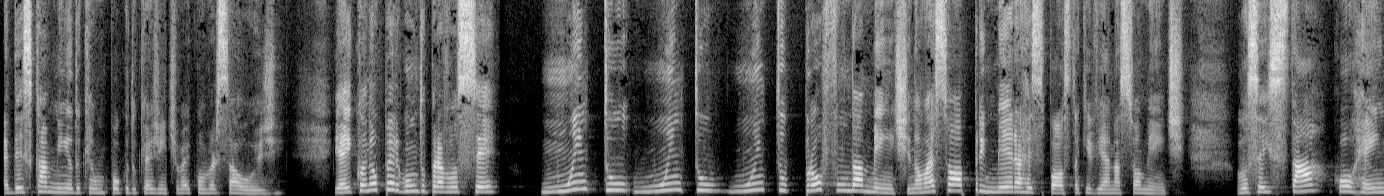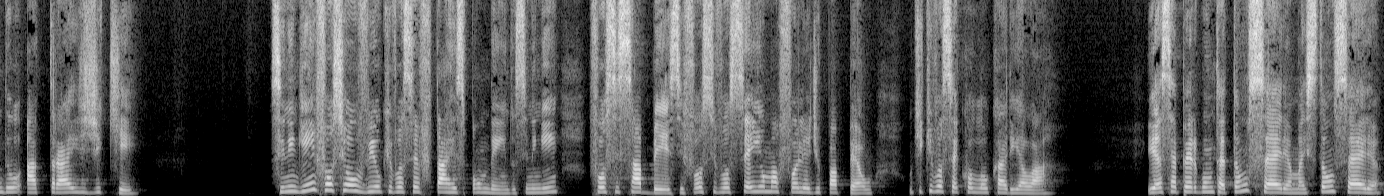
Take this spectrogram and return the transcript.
É desse caminho do que um pouco do que a gente vai conversar hoje. E aí quando eu pergunto para você muito, muito, muito profundamente, não é só a primeira resposta que vier na sua mente. Você está correndo atrás de quê? Se ninguém fosse ouvir o que você está respondendo, se ninguém fosse saber, se fosse você e uma folha de papel, o que, que você colocaria lá? E essa pergunta é tão séria, mas tão séria,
